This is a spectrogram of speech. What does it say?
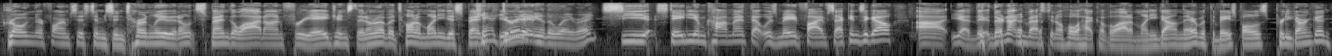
growing their farm systems internally. They don't spend a lot on free agents. They don't have a ton of money to spend. Can't do it any other way, right? See stadium comment that was made five seconds ago. Uh, yeah, they're, they're not investing a whole heck of a lot of money down there, but the baseball is pretty darn good.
